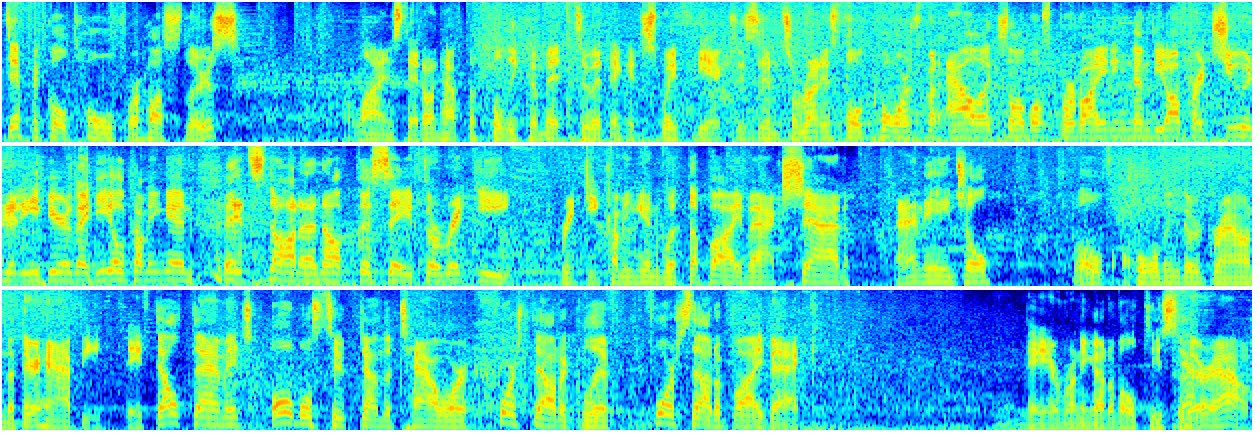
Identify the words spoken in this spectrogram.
difficult hole for Hustlers. Alliance, they don't have to fully commit to it. They can just wait for the Exorcism to run his full course, but Alex almost providing them the opportunity here. The heal coming in. It's not enough to save the Riki. Riki coming in with the buyback. Shad and Angel both holding their ground, they're happy. They've dealt damage, almost took down the tower, forced out a cliff, forced out a buyback. And they are running out of ulti, so Yeah. they're out.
